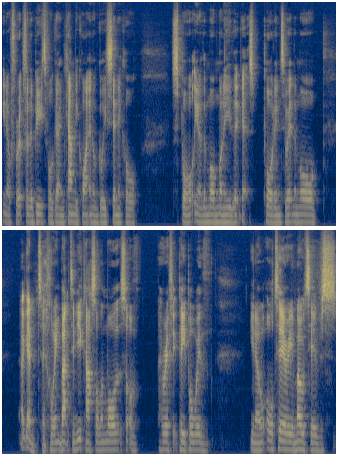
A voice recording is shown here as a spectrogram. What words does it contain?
you know for for the beautiful game can be quite an ugly, cynical sport. You know, the more money that gets poured into it, the more again to link back to Newcastle, the more sort of horrific people with you know ulterior motives,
